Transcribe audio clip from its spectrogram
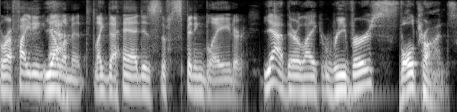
or a fighting Yeah. element, like the head is a spinning blade or Yeah, they're like reverse Voltrons.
